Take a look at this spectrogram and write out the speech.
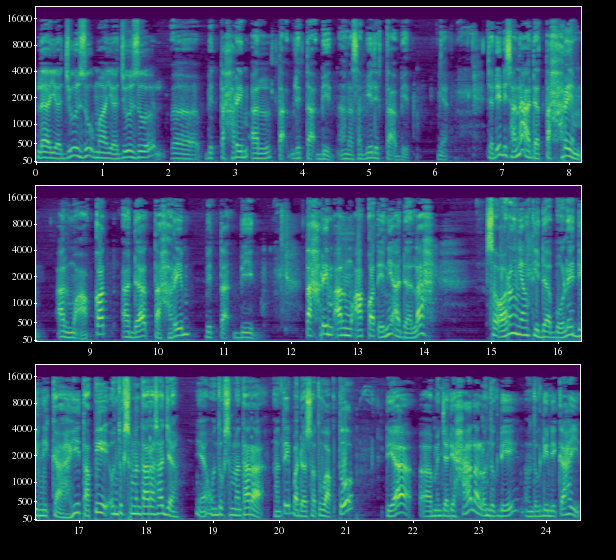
la yajuzu ma yajuzu uh, bitahrim al ta'bid, ala sabilit ta'bid, ya. Jadi di sana ada tahrim al muakkad, ada tahrim bitabid. Tahrim al muakkad ini adalah seorang yang tidak boleh dinikahi tapi untuk sementara saja ya untuk sementara nanti pada suatu waktu dia uh, menjadi halal untuk di untuk dinikahi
